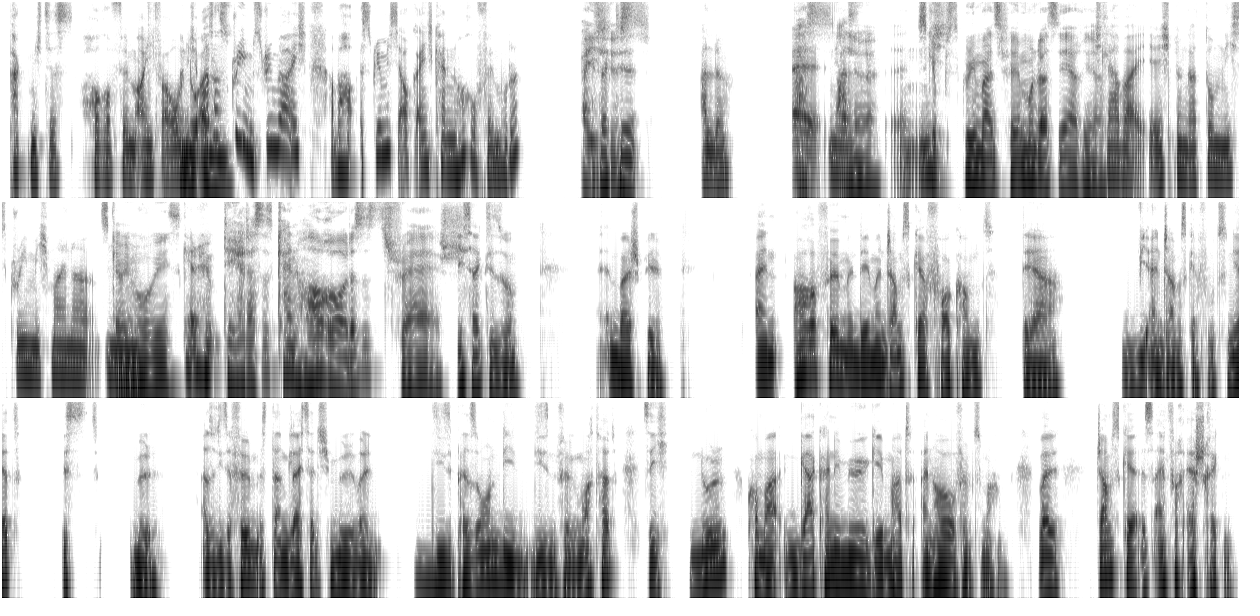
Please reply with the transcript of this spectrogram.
packt mich das Horrorfilm einfach auch nicht. du Außer Scream. Scream ja eigentlich, aber Ho- Scream ist ja auch eigentlich kein Horrorfilm, oder? Eigentlich ist Alle. Das nee, was- alle. äh, Es gibt Scream als Film und als Serie. Ich glaube, ich bin gerade dumm, nicht Scream, ich meine. Scary mh, Movie. Scary Digga, das ist kein Horror, das ist Trash. Ich sag dir so, ein Beispiel. Ein Horrorfilm, in dem ein Jumpscare vorkommt, der wie ein Jumpscare funktioniert, ist Müll. Also dieser Film ist dann gleichzeitig Müll, weil diese Person, die diesen Film gemacht hat, sich null Komma gar keine Mühe gegeben hat, einen Horrorfilm zu machen. Weil Jumpscare ist einfach erschrecken.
